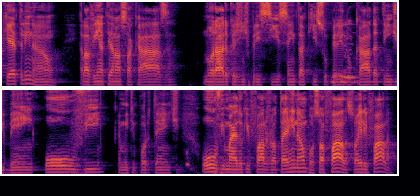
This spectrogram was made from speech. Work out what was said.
Kathleen não. Ela vem até a nossa casa, no horário que a gente precisa, senta aqui super uhum. educada, atende bem, ouve, que é muito importante. Ouve mais do que fala. JR não, pô, só fala, só ele fala.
